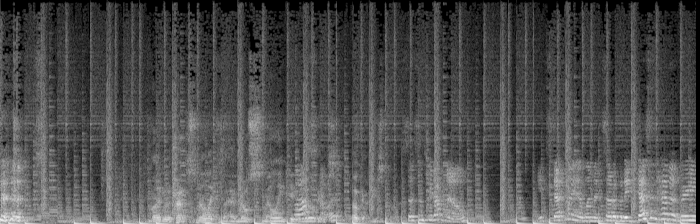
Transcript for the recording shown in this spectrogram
I'm not even gonna try to smell it because I have no smelling Well, capabilities. smell Okay, you smell it. So since we don't know, it's definitely a lemon soda, but it doesn't have a very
